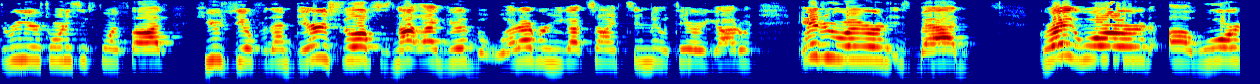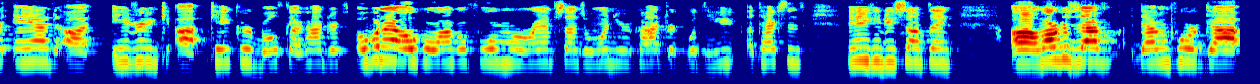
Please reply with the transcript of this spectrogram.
three years, 26.5. Huge deal for them. Darius Phillips is not that good, but whatever. He got signed. Teammate with Terry Godwin. Andrew Wingard is bad. Greg Ward, uh, Ward, and uh, Adrian uh, Caker both got contracts. Ogbonnia Okoronkwo, former Rams, signs a one-year contract with the uh, Texans. Maybe he can do something. Uh, Marcus Dav Davenport got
